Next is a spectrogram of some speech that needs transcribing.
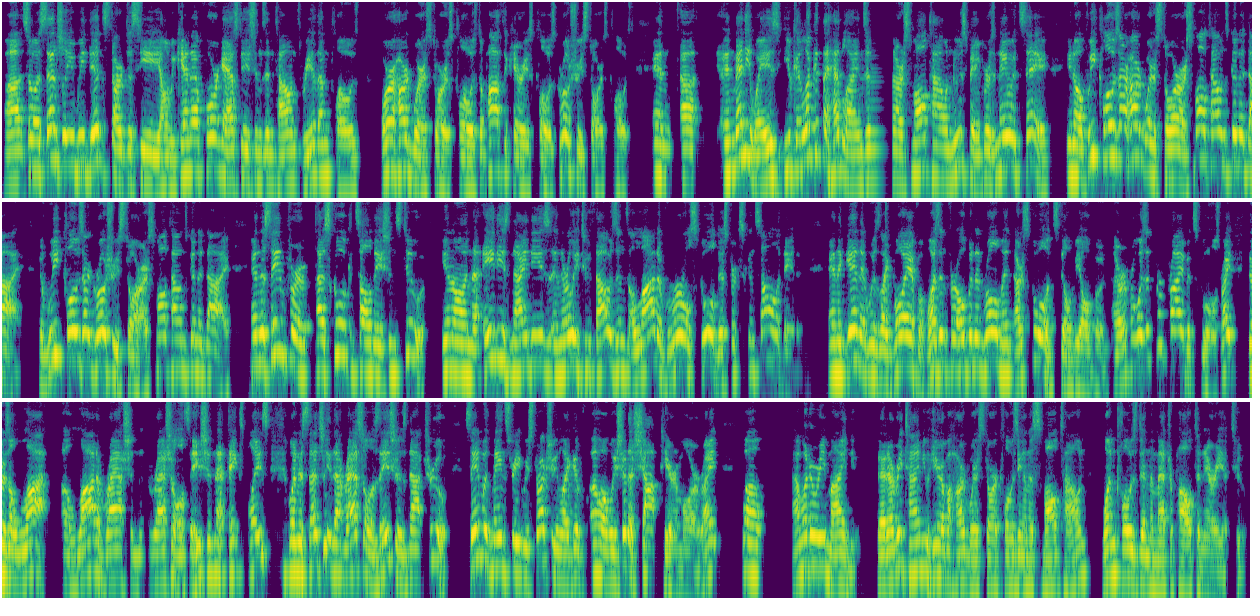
Uh, so essentially, we did start to see, you know, we can't have four gas stations in town, three of them closed or a hardware stores closed, apothecaries closed, grocery stores closed. And uh, in many ways, you can look at the headlines in our small town newspapers and they would say, you know, if we close our hardware store, our small town's going to die. If we close our grocery store, our small town's going to die. And the same for uh, school consolidations, too. You know, in the 80s, 90s, and early 2000s, a lot of rural school districts consolidated. And again, it was like, boy, if it wasn't for open enrollment, our school would still be open. Or if it wasn't for private schools, right? There's a lot, a lot of ration, rationalization that takes place when essentially that rationalization is not true. Same with Main Street restructuring, like if, oh, we should have shopped here more, right? Well, I want to remind you that every time you hear of a hardware store closing in a small town, one closed in the metropolitan area too.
